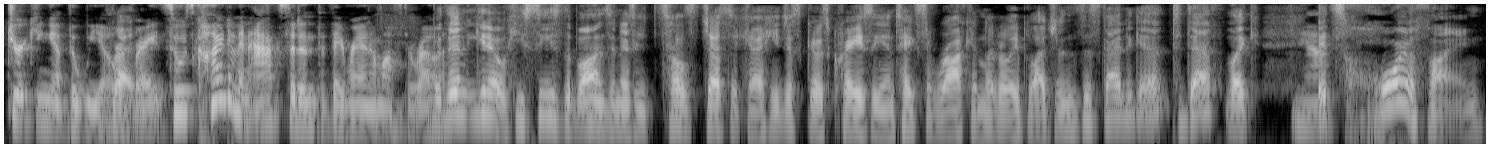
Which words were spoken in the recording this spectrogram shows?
jerking at the wheel, Right. right. So it's kind of an accident that they ran him off the road. but then you know he sees the bonds and as he tells jessica he just goes crazy and takes a rock and literally bludgeons this guy to get to death like yeah, it's horrifying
